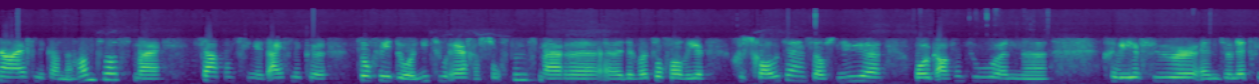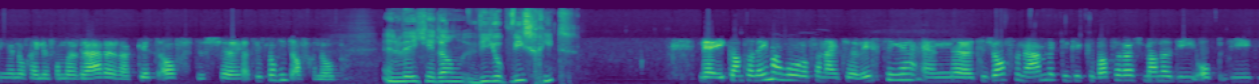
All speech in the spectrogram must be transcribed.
nou eigenlijk aan de hand was. Maar s'avonds ging het eigenlijk toch weer door. Niet zo erg als ochtends, maar er wordt toch wel weer geschoten. En zelfs nu hoor ik af en toe een geweervuur. En zo net ging er nog een of andere rare raket af. Dus uh, ja, het is nog niet afgelopen. En weet je dan wie op wie schiet? Nee, ik kan het alleen maar horen vanuit de richtingen. En uh, het is wel voornamelijk, denk ik, Watteras mannen die op die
